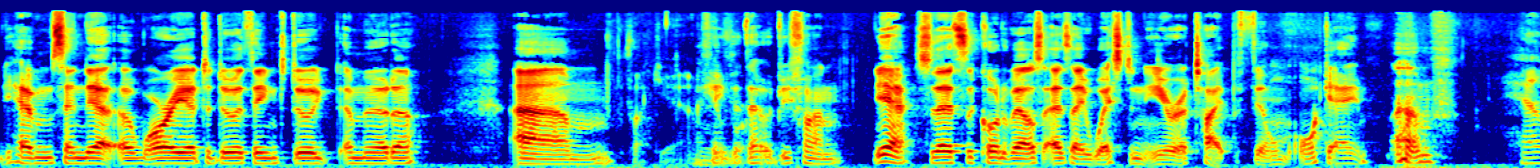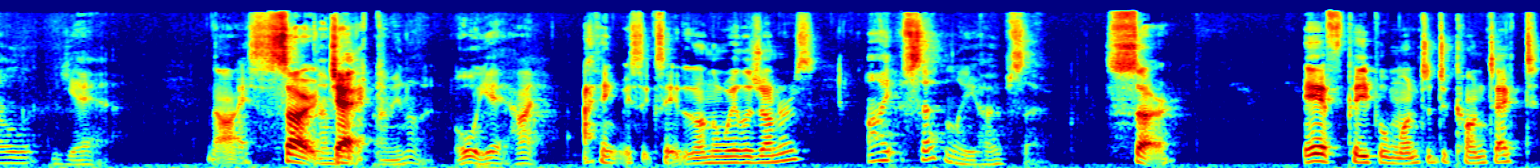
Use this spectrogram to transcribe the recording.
you have them send out a warrior to do a thing to do a, a murder. Um, Fuck yeah. I'm I think that that would be fun. Yeah, so that's the Court of Owls as a Western era type film or game. Um, Hell yeah. nice. So I'm in- Jack, I'm in on it. Oh yeah. Hi. I think we succeeded on the Wheel of Genres. I certainly hope so. So, if people wanted to contact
